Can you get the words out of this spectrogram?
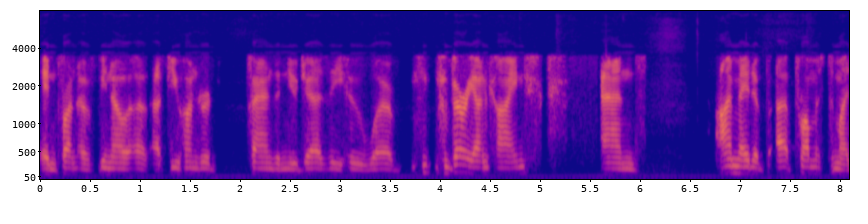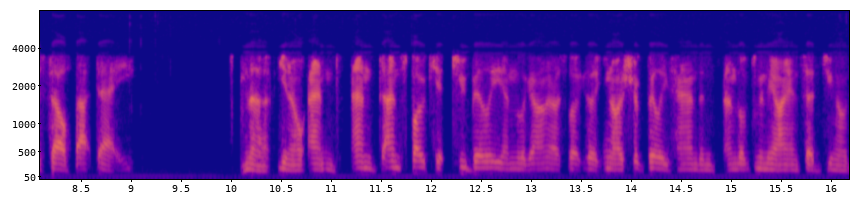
in front of you know a, a few hundred fans in New Jersey who were very unkind, and I made a, a promise to myself that day. You know, and and and spoke it to Billy and Lagana. I spoke, you know, I shook Billy's hand and, and looked him in the eye and said, you know,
